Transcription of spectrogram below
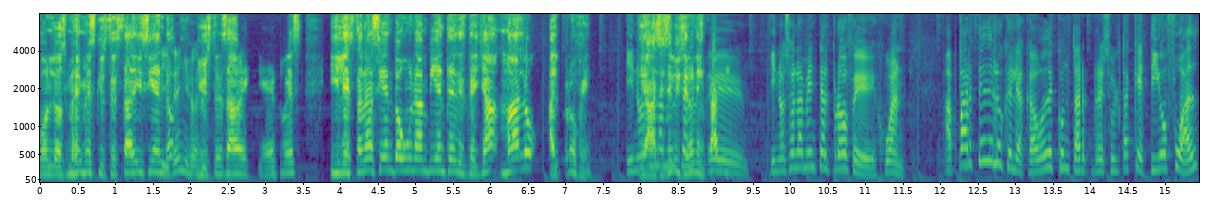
con los memes que usted está diciendo y usted sabe que eso es y le están haciendo un ambiente desde ya malo al profe. Y, no así se lo hicieron en Cali. Eh, y no solamente al profe, Juan. Aparte de lo que le acabo de contar, resulta que tío Fuad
